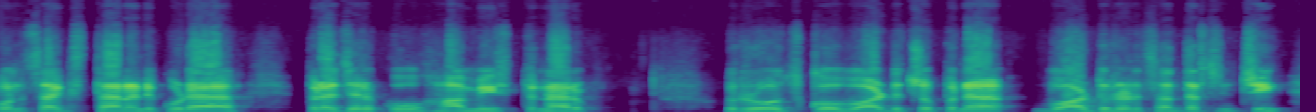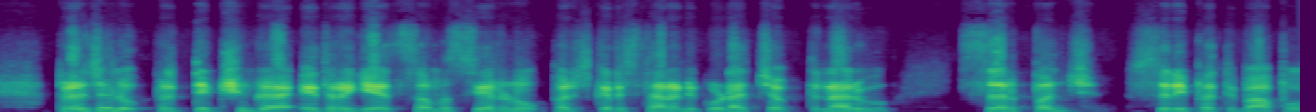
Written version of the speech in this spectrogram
కొనసాగిస్తానని కూడా ప్రజలకు హామీ ఇస్తున్నారు. రోజుకో వార్డు చొప్పున వార్డులను సందర్శించి ప్రజలు ప్రత్యక్షంగా ఎదురయ్యే సమస్యలను పరిష్కరిస్తారని కూడా చెప్తున్నారు సర్పంచ్ శ్రీపతి బాపు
